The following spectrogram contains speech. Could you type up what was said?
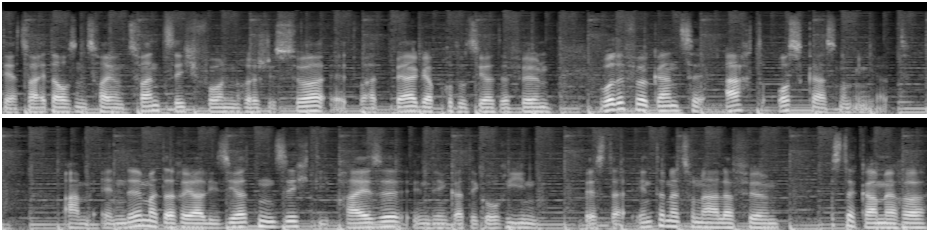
Der 2022 von Regisseur Edward Berger produzierte Film wurde für ganze acht Oscars nominiert. Am Ende materialisierten sich die Preise in den Kategorien Bester internationaler Film, Beste Kamera,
